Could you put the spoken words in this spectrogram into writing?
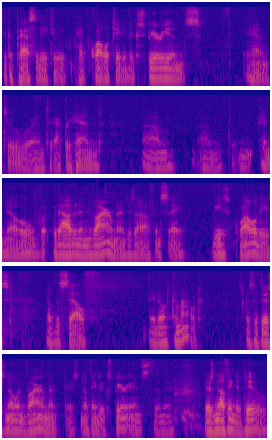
the capacity to have qualitative experience and to, and to apprehend um, um, and know, but without an environment, as I often say, these qualities of the self, they don't come out. Because if there's no environment, there's nothing to experience, then there, there's nothing to do.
